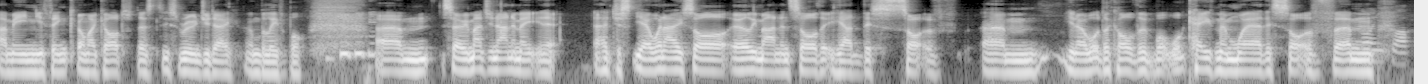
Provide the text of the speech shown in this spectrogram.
I mean, you think, oh my god, this, this ruined your day. Unbelievable. um, so imagine animating it. Uh, just yeah, when I saw Early Man and saw that he had this sort of um, you know what do they call the what, what cavemen wear this sort of um, Loincloth.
